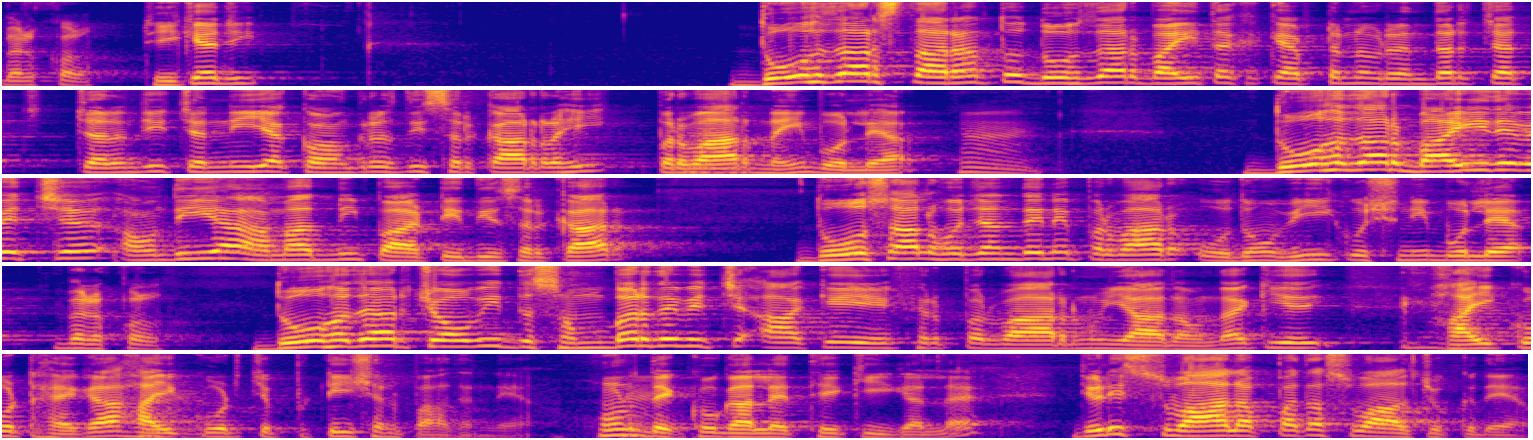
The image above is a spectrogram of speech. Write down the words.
ਬਿਲਕੁਲ। ਠੀਕ ਹੈ ਜੀ। 2017 ਤੋਂ 2022 ਤੱਕ ਕੈਪਟਨ ਅਮਰਿੰਦਰ ਚ ਚਰਨਜੀਤ ਚੰਨੀ ਜਾਂ ਕਾਂਗਰਸ ਦੀ ਸਰਕਾਰ ਰਹੀ ਪਰਿਵਾਰ ਨਹੀਂ ਬੋਲਿਆ। ਹੂੰ। 2022 ਦੇ ਵਿੱਚ ਆਉਂਦੀ ਆ ਆਮ ਆਦਮੀ ਪਾਰਟੀ ਦੀ ਸਰਕਾਰ। 2 ਸਾਲ ਹੋ ਜਾਂਦੇ ਨੇ ਪਰਿਵਾਰ ਉਦੋਂ ਵੀ ਕੁਝ ਨਹੀਂ ਬੋਲਿਆ। ਬਿਲਕੁਲ। 2024 ਦਸੰਬਰ ਦੇ ਵਿੱਚ ਆ ਕੇ ਫਿਰ ਪਰਿਵਾਰ ਨੂੰ ਯਾਦ ਆਉਂਦਾ ਕਿ ਹਾਈ ਕੋਰਟ ਹੈਗਾ ਹਾਈ ਕੋਰਟ 'ਚ ਪਟੀਸ਼ਨ ਪਾ ਦਿੰਦੇ ਆ। ਹੁਣ ਦੇਖੋ ਗੱਲ ਇੱਥੇ ਕੀ ਗੱਲ ਹੈ। ਜਿਹੜੀ ਸਵਾਲ ਆਪਾਂ ਤਾਂ ਸਵਾਲ ਚੁੱਕਦੇ ਆ।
